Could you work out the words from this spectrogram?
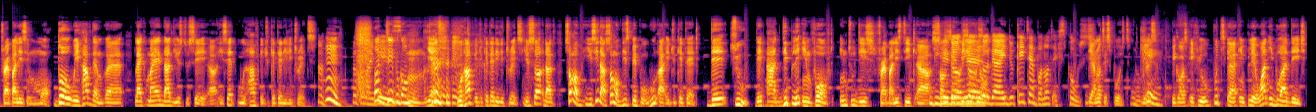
tribalism more. Though we have them, uh, like my dad used to say, uh, he said we have educated illiterates. Mm. From my Oh, deep gone. Mm, yes, we have educated illiterates. You saw that some of you see that some of these people who are educated, they too they are deeply involved into this tribalistic uh, something Behavior, So, behavior. so, so they are educated but not exposed. they are not exposed. Okay. Yes, because if you put uh, in play one Igbo adage,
